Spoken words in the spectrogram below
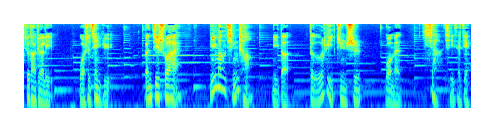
就到这里。我是剑宇，闻鸡说爱，迷茫的情场，你的得力军师。我们下期再见。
